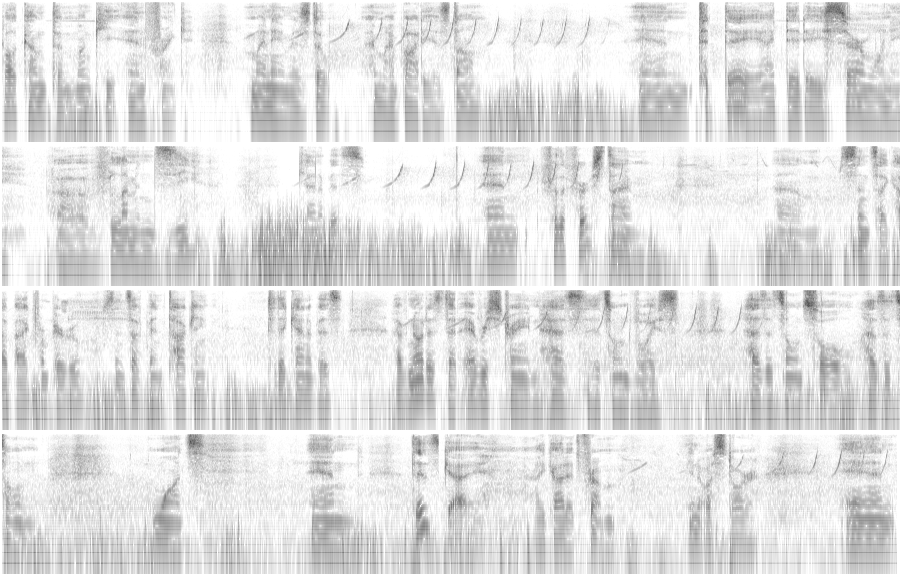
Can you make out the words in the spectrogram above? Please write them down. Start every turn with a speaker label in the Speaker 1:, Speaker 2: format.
Speaker 1: Welcome to Monkey and Frank. My name is Dope and my body is Dom. And today I did a ceremony of lemon Z cannabis. And for the first time um, since I got back from Peru, since I've been talking to the cannabis, I've noticed that every strain has its own voice, has its own soul, has its own wants and this guy, I got it from, you know, a store. And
